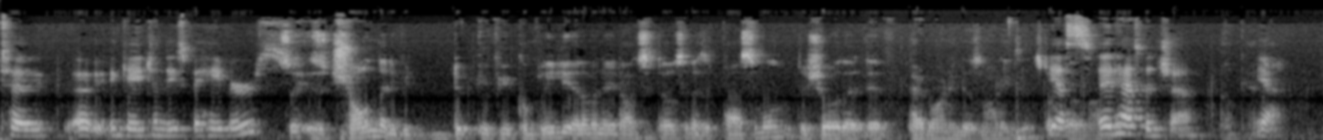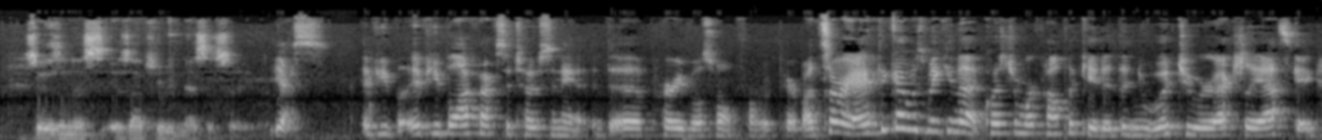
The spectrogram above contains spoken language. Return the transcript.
to uh, engage in these behaviors. So is it shown that if you do, if you completely eliminate oxytocin, is it possible to show that the pair bonding does not exist? Yes, it has been shown. Okay. Yeah. So it is, nece- is absolutely necessary. Yes. If you if you block oxytocin, the prairie voles won't form a pair bond. Sorry, I think I was making that question more complicated than what you were actually asking.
